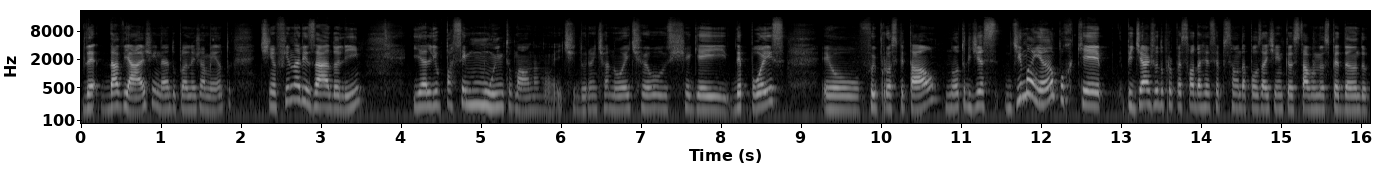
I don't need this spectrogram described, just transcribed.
de, da viagem, né, do planejamento, tinha finalizado ali. E ali eu passei muito mal na noite. Durante a noite eu cheguei depois, eu fui pro hospital. No outro dia de manhã, porque pedi ajuda pro pessoal da recepção da pousadinha que eu estava me hospedando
